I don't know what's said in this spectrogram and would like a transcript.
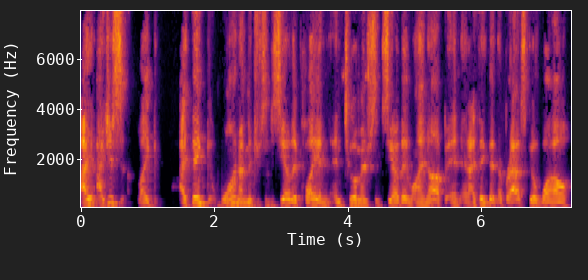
I I just like I think one I'm interested to see how they play, and and two I'm interested to see how they line up, and and I think that Nebraska, while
